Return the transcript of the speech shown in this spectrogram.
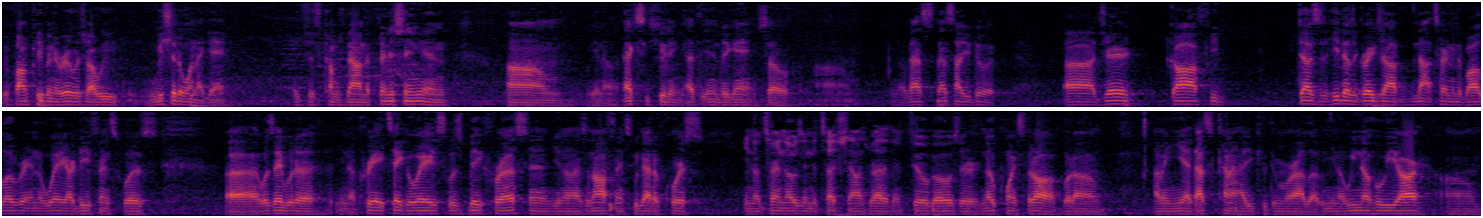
if I'm keeping it real with y'all, we, we should have won that game. It just comes down to finishing and, um, you know, executing at the end of the game. So, um, you know, that's, that's how you do it. Uh, Jared Goff, he does, he does a great job not turning the ball over in the way our defense was, uh, was able to, you know, create takeaways was big for us. And, you know, as an offense, we got to, of course, you know, turn those into touchdowns rather than field goals or no points at all. But, um, I mean, yeah, that's kind of how you keep the morale up. You know, we know who we are. Um,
